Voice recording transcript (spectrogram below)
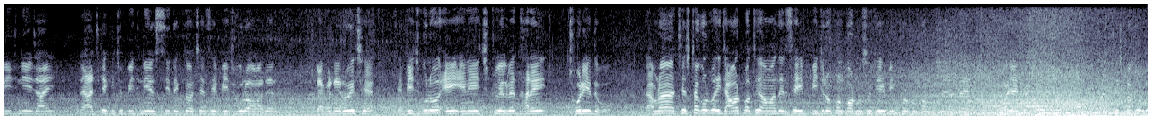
বীজ নিয়ে যাই, তাই আজকে কিছু বীজ নিয়ে এসেছি। দেখতে পাচ্ছেন সেই বীজগুলো আমাদের প্যাকেটে রয়েছে। সেই বীজগুলো এই এনএইচ টুয়েলভের ধারেই ছড়িয়ে দেবো। আমরা চেষ্টা করব এই যাওয়ার পথে আমাদের সেই বীজ রোপণ কর্মসূচি বৃক্ষরোপণ কর্মসূচি যাতে বজায় থাকে। চেষ্টা করব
